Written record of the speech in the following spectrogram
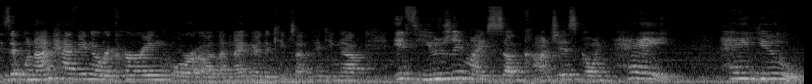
is that when I'm having a recurring or a, a nightmare that keeps on picking up, it's usually my subconscious going, "Hey, hey, you,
